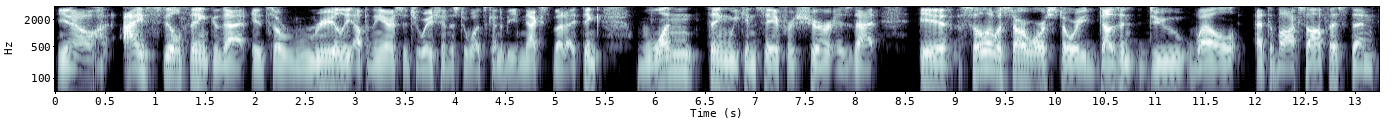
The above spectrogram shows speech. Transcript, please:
you know, I still think that it's a really up in the air situation as to what's going to be next. But I think one thing we can say for sure is that if Solo a Star Wars story doesn't do well at the box office, then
